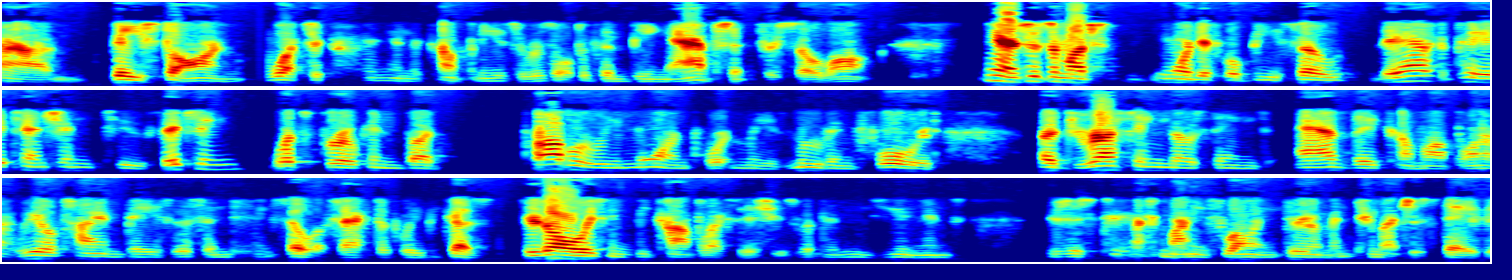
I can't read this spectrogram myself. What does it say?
um, based on what's occurring in the company as a result of them being absent for so long. Yeah, it's just a much more difficult beast. So they have to pay attention to fixing what's broken, but probably more importantly is moving forward, addressing those things as they come up on a real-time basis and doing so effectively because there's always going to be complex issues within these unions. There's just too much money flowing through them and too much at stake.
